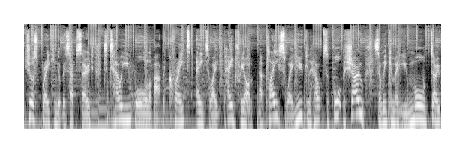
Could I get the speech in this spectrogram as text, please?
just breaking up this episode to tell you all about the Crate 808 Patreon, a place where you can help support the show so we can make you more dope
